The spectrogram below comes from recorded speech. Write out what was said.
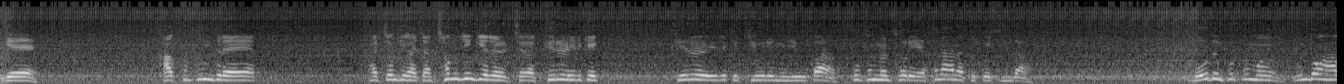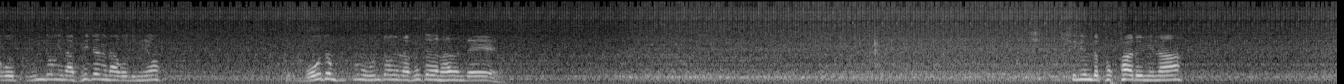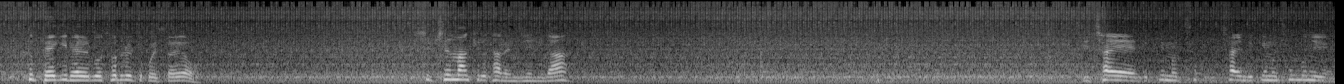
이게 각 부품들의 발전기가 있잖아 청진기를 제가 귀를 이렇게 귀를 이렇게 기울이는 이유가 부품은 소리 하나하나 듣고 있습니다. 모든 부품은 운동하고 운동이나 회전을 하거든요. 모든 부품은 운동이나 회전을 하는데 시- 실린더 폭발음이나 급 배기 밸브 소리를 듣고 있어요. 17만 킬로 탄 엔진입니다. 이 차의 느낌을 충- 이 차의 느낌을 충분히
